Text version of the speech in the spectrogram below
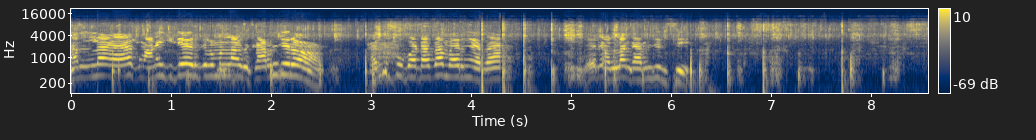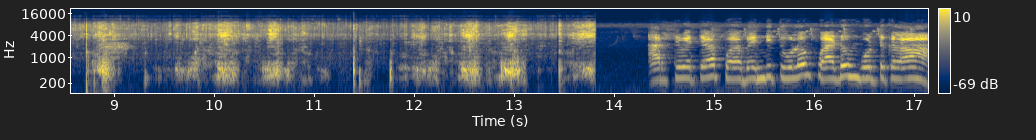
நல்லா வணக்கிட்டே இருக்கிறோம்ல அது கரைஞ்சிரும். கல்லுப்பு போட்டால் தான் பாருங்க அதான் எல்லாம் கரைஞ்சிருச்சு. அரைச்சி வச்ச ப- வெந்தித்தூளும் கடும் போட்டுக்கலாம்.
